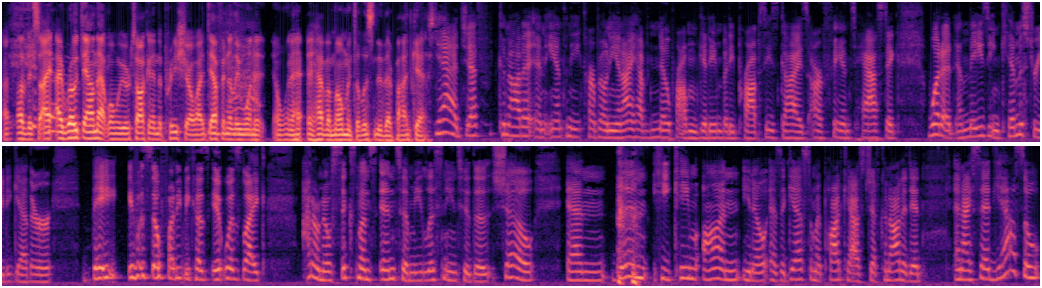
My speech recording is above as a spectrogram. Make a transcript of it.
I love this. I, I, wrote down that when we were talking in the pre-show. I definitely yeah. want to want to have a moment to listen to their podcast. Yeah, Jeff Cannata and Anthony Carboni, and I have no problem getting anybody props. These guys are fantastic. What an amazing chemistry together. They it was so funny because it was like I don't know, six months into me listening to the show. And then he came on, you know, as a guest on my podcast, Jeff Cannata did. And I said, Yeah, so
